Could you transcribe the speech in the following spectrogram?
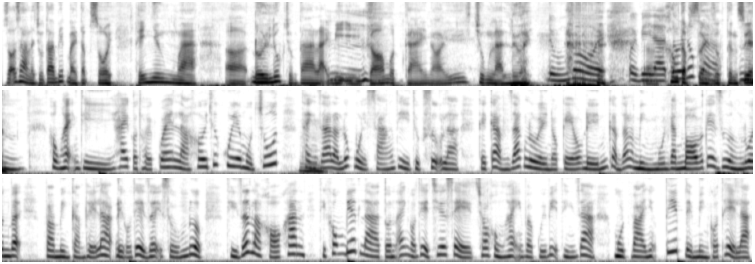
rõ ràng là chúng ta biết bài tập rồi thế nhưng mà ờ, đôi lúc chúng ta lại bị Ừm. có một cái nói chung là lười Đúng rồi, bởi vì Ờ, là không đôi tập lúc thể là dục thường xuyên. Ừm, Hồng Hạnh thì hay có thói quen là hơi thức khuya một chút, thành Ừm. ra là lúc buổi sáng thì thực sự là cái cảm giác lười nó kéo đến cảm giác là mình muốn gắn bó với cái giường luôn vậy và mình cảm thấy là để có thể dậy sớm được thì rất là khó khăn. Thì không biết là Tuấn Anh có thể chia sẻ cho Hồng Hạnh và quý vị thính giả một vài những tip để mình có thể là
